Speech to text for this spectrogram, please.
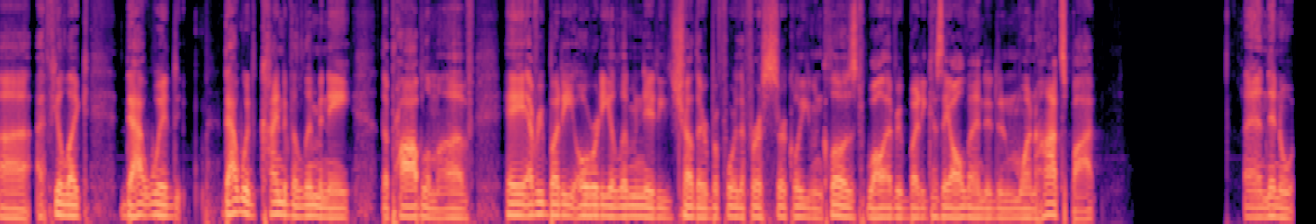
uh, I feel like that would that would kind of eliminate the problem of hey, everybody already eliminated each other before the first circle even closed, while everybody because they all landed in one hotspot, and then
